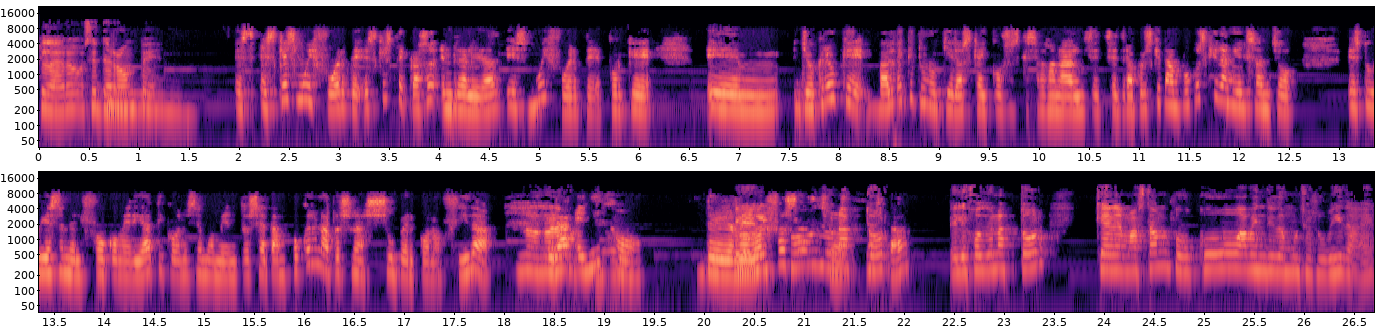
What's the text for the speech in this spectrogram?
Claro, se te rompe. Mm, es, es que es muy fuerte, es que este caso en realidad es muy fuerte, porque eh, yo creo que vale que tú no quieras que hay cosas que salgan a la luz, etcétera, pero es que tampoco es que Daniel Sancho estuviese en el foco mediático en ese momento, o sea, tampoco era una persona súper conocida, no, no era, era el hijo de Rodolfo el hijo Sancho, de un actor, el hijo de un actor que además tampoco ha vendido mucho su vida, ¿eh?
